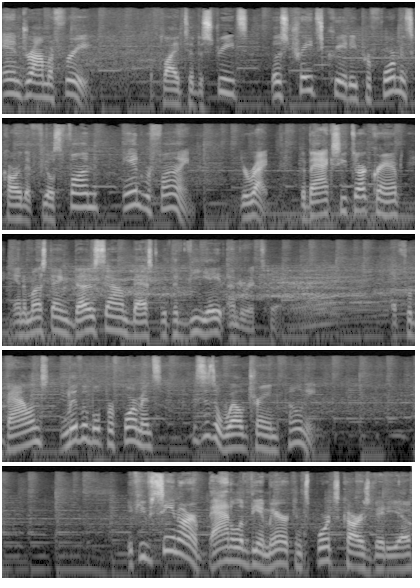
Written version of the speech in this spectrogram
and drama free. Applied to the streets, those traits create a performance car that feels fun and refined. You're right, the back seats are cramped, and a Mustang does sound best with a V8 under its hood. But for balanced, livable performance, this is a well trained pony. If you've seen our Battle of the American Sports Cars video,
